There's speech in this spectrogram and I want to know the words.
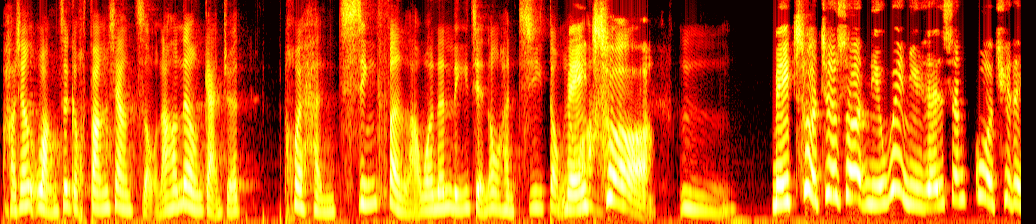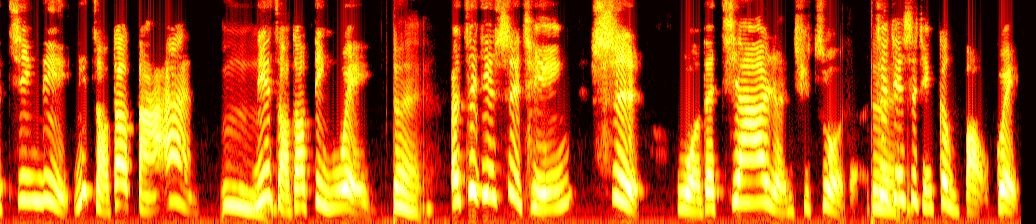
好像往这个方向走，然后那种感觉会很兴奋啦，我能理解那种很激动。没错，嗯，没错，就是说你为你人生过去的经历，你找到答案。嗯，你也找到定位，对。而这件事情是我的家人去做的，这件事情更宝贵，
